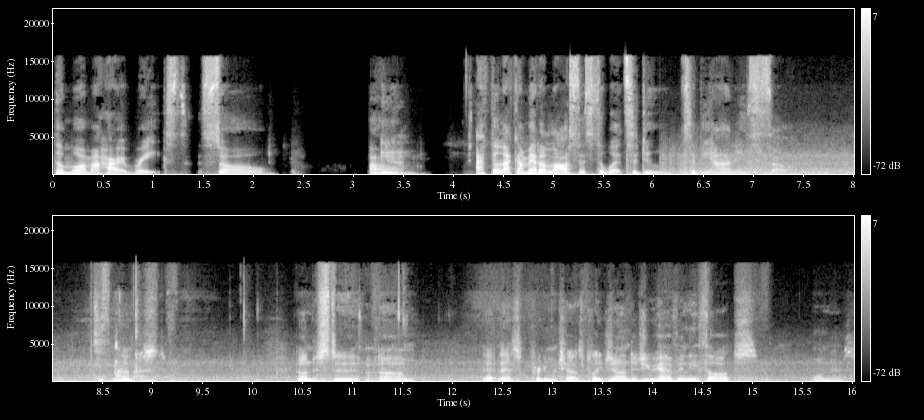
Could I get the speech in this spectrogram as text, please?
the more my heart breaks. So um Yeah. I feel like I'm at a loss as to what to do, to be honest. So just my thoughts. Understood. Understood. Um, that that's pretty much how it's played. John, did you have any thoughts on this?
